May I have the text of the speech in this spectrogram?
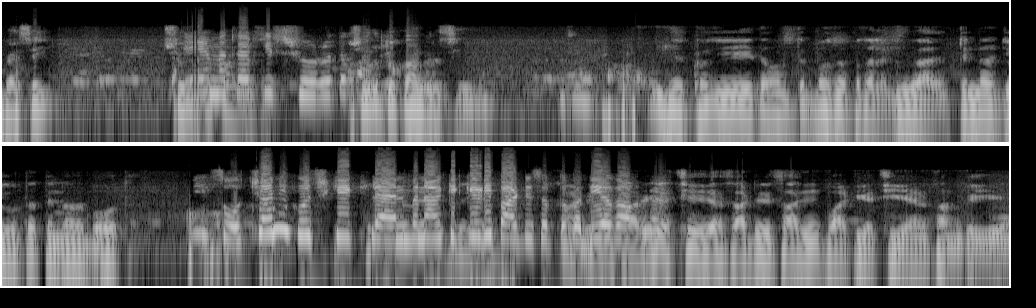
ਵੈਸੇ ਹੀ ਸ਼ੁਰੂ ये ਤੋਂ मतलब ਕਾਂਗਰਸ- कि शुरू तो ਸ਼ੁਰੂ ਤੋਂ ਕਾਂਗਰਸ ਹੀ ਹੈ ਦੇਖੋ ਜੀ ਇਹ ਤਾਂ ਹੁਣ ਤੇ ਬਹੁਤ ਪਤਾ ਲੱਗੂਗਾ ਤਿੰਨਾਂ ਦਾ ਜ਼ੋਰ ਤਾਂ ਤਿੰਨਾਂ ਦਾ ਬਹੁਤ ਹੈ ਨਹੀਂ ਸੋਚਿਆ ਨਹੀਂ ਕੁਝ ਕਿ ਪਲਾਨ ਬਣਾ ਕੇ ਕਿਹੜੀ ਪਾਰਟੀ ਸਭ ਤੋਂ ਵਧੀਆ ਕੰਮ ਸਾਰੇ ਅੱਛੇ ਆ ਸਾਡੇ ਸਾਰੀਆਂ ਪਾਰਟੀਆਂ ਅੱਛੀ ਐ ਤੁਹਾਨੂੰ ਕਹੀਏ।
